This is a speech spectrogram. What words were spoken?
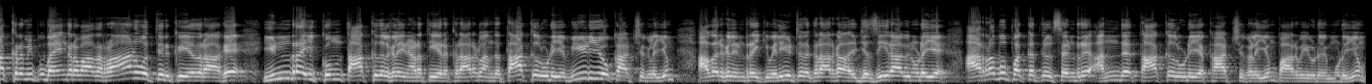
ஆக்கிரமிப்பு பயங்கரவாத ராணுவத்திற்கு எதிராக இன்றைக்கும் தாக்குதல்களை நடத்தி இருக்கிறார்கள் அந்த தாக்குதலுடைய வீடியோ காட்சிகளையும் அவர்கள் இன்றைக்கு வெளியிட்டிருக்கிறார்கள். அல் ஜசீராவினுடைய அரபு பக்கத்தில் சென்று அந்த தாக்குதலுடைய காட்சிகளையும் பார்வையிட முடியும்.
